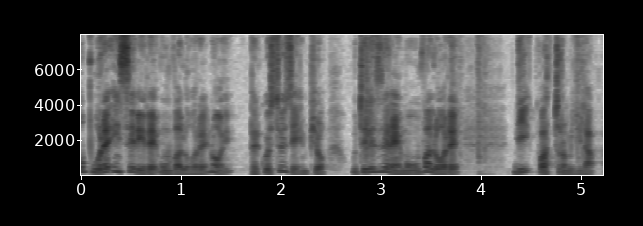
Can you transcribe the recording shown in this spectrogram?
oppure inserire un valore. Noi per questo esempio utilizzeremo un valore di 4000.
